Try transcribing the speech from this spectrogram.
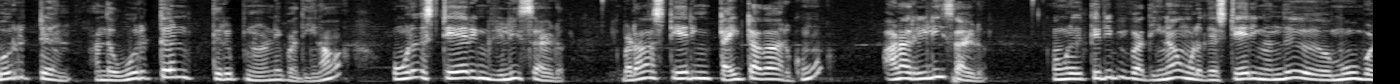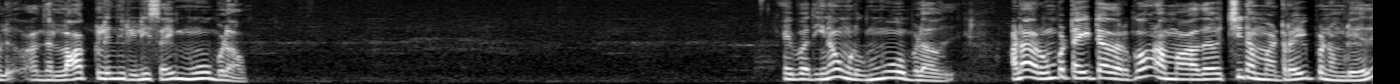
ஒரு டேர்ன் அந்த ஒரு டேர்ன் திருப்பினோடனே பார்த்தீங்கன்னா உங்களுக்கு ஸ்டேரிங் ரிலீஸ் ஆகிடும் பட் ஆனால் ஸ்டேரிங் டைட்டாக தான் இருக்கும். ஆனால் ரிலீஸ் ஆகிடும் உங்களுக்கு திருப்பி பார்த்தீங்கன்னா உங்களுக்கு ஸ்டேரிங் வந்து மூவபிள் அந்த லாக்லேருந்து ரிலீஸ் ஆகி மூவபிள் ஆகும். இப்போ பார்த்தீங்கன்னா உங்களுக்கு மூவபிள் ஆகுது. ஆனால் ரொம்ப டைட்டாக தான் இருக்கும். நம்ம அதை வச்சு நம்ம ட்ரைவ் பண்ண முடியாது.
